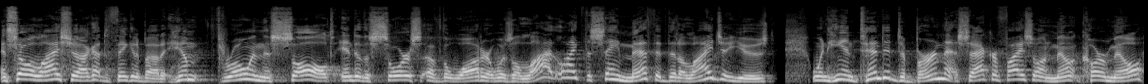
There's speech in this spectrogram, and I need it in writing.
And so Elisha, I got to thinking about it. Him throwing the salt into the source of the water was a lot like the same method that Elijah used when he intended to burn that sacrifice on Mount Carmel,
